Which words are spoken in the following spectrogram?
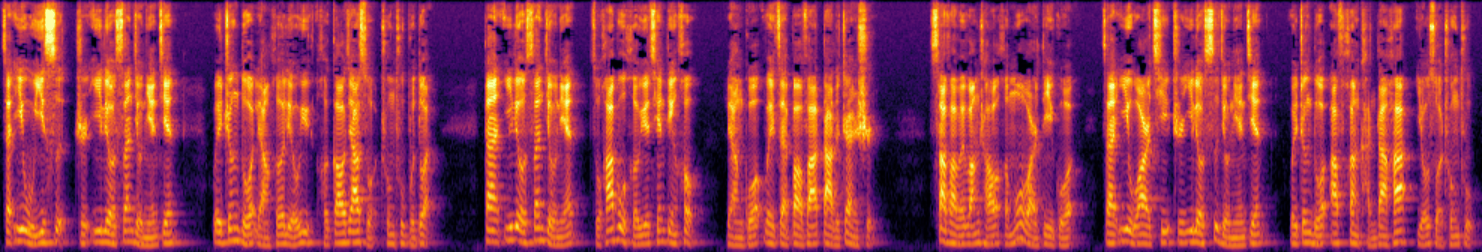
在1514至1639年间，为争夺两河流域和高加索冲突不断，但1639年祖哈布合约签订后，两国未再爆发大的战事。萨法维王朝和莫瓦尔帝国在1527至1649年间为争夺阿富汗坎大哈有所冲突，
